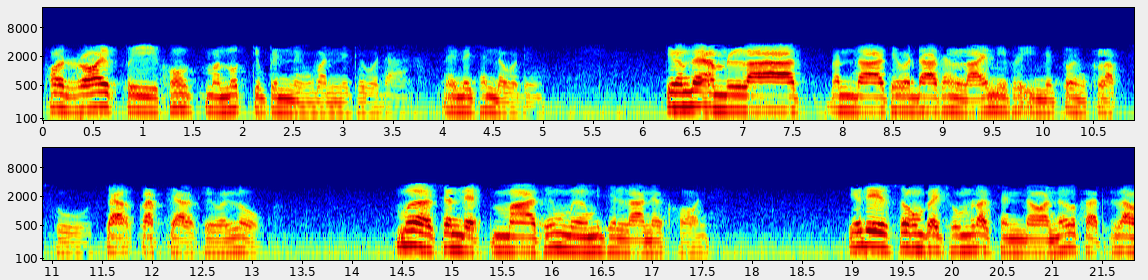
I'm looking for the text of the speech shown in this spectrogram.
เพราะร้อยปีของมนุษย์จึงเป็นหนึ่งวันในเทวดาในในชั้นดาวดึง จึงได้อำลาบรรดาเทวดาทั้งหลายมีพระอินทร์เป็นต้นกลับสู่จากกลับจากเทวโลก เมื่อเสด็จมาถึงเมืองมิถิลานครยังได้ทรงไปชุมราชดรแล้วตัดเล่า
